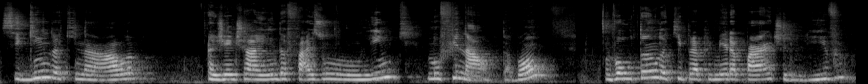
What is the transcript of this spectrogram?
seguindo aqui na aula, a gente ainda faz um link no final, tá bom? Voltando aqui para a primeira parte do livro,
